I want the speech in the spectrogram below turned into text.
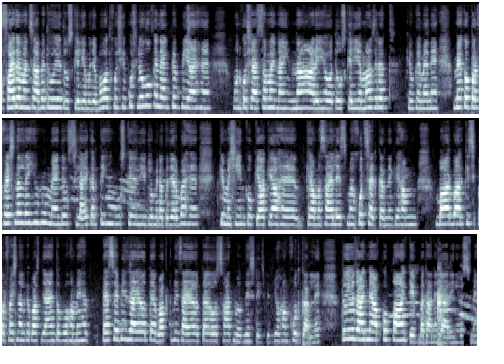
फ़ायदेमंद साबित हुए तो उसके लिए मुझे बहुत खुशी। कुछ लोगों के नेगेटिव भी आए हैं, उनको शायद समझ नहीं, ना आ रही हो तो उसके लिए माजरत क्योंकि मैंने, मैं को प्रोफेशनल नहीं हूँ, मैं जो सिलाई करती हूँ, उसके लिए जो मेरा तजर्बा है कि मशीन को क्या क्या है, क्या मसाइल है इसमें खुद सेट करने के, हम बार बार किसी प्रोफेशनल के पास जाएँ तो वो हमें पैसे भी ज़ाया होता है, वक्त भी ज़ाया होता है और साथ में उतनी स्टेज पे जो हम खुद कर लें। तो ये आज मैं आपको पाँच टिप बताने जा रही हूँ इसमें।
